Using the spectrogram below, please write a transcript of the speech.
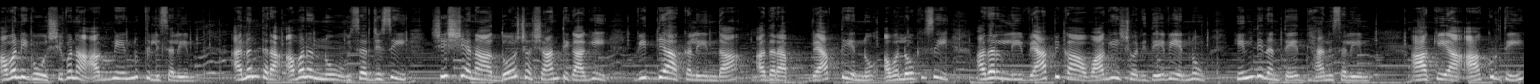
ಅವನಿಗೂ ಶಿವನ ಆಜ್ಞೆಯನ್ನು ತಿಳಿಸಲಿ. ಅನಂತರ ಅವನನ್ನು ವಿಸರ್ಜಿಸಿ ಶಿಷ್ಯನ ದೋಷ ಶಾಂತಿಗಾಗಿ ವಿದ್ಯಾಕಲೆಯಿಂದ ಅದರ ವ್ಯಾಪ್ತಿಯನ್ನು ಅವಲೋಕಿಸಿ ಅದರಲ್ಲಿ ವ್ಯಾಪಿಕ ವಾಗೀಶ್ವರಿ ದೇವಿಯನ್ನು ಹಿಂದಿನಂತೆ ಧ್ಯಾನಿಸಲಿ. ಆಕೆಯ ಆಕೃತಿ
